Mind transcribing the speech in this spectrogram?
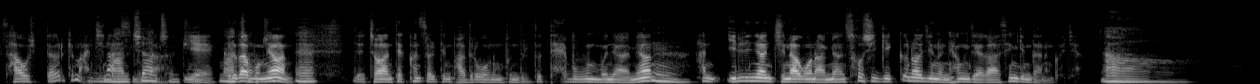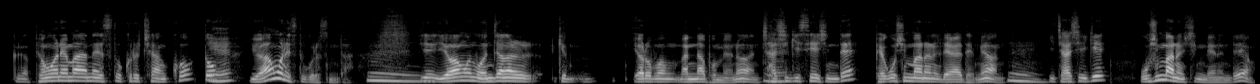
4, 50대가 그렇게 많지는 많지 않습니다. 않죠. 예. 그러다 보면 예. 이제 저한테 컨설팅 받으러 오는 분들도 대부분 뭐냐면 음. 한 1, 2년 지나고 나면 소식이 끊어지는 형제가 생긴다는 거죠. 아. 그러니까 병원에만에서도 그렇지 않고 또 예. 요양원에서도 그렇습니다. 음. 이제 요양원 원장을 이렇게 여러 번 만나 보면은 자식이 네. 셋인데 150만 원을 내야 되면 음. 이 자식이 50만 원씩 내는데요.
